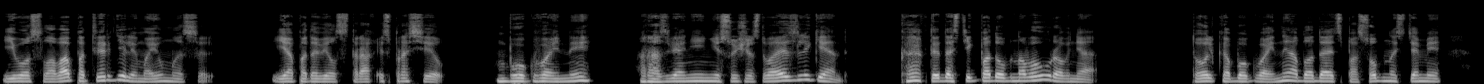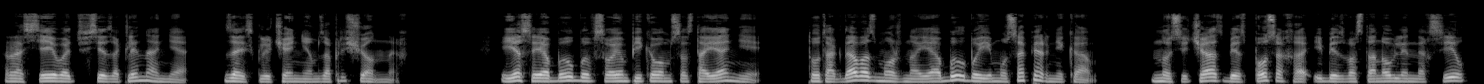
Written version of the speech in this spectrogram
Его слова подтвердили мою мысль. Я подавил страх и спросил, «Бог войны? Разве они не существа из легенд? Как ты достиг подобного уровня? Только бог войны обладает способностями рассеивать все заклинания, за исключением запрещенных. Если я был бы в своем пиковом состоянии, то тогда, возможно, я был бы ему соперником. Но сейчас, без посоха и без восстановленных сил,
